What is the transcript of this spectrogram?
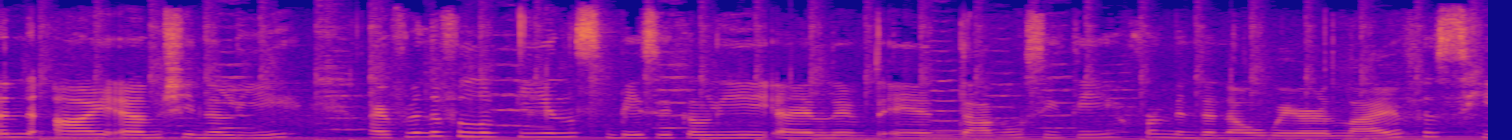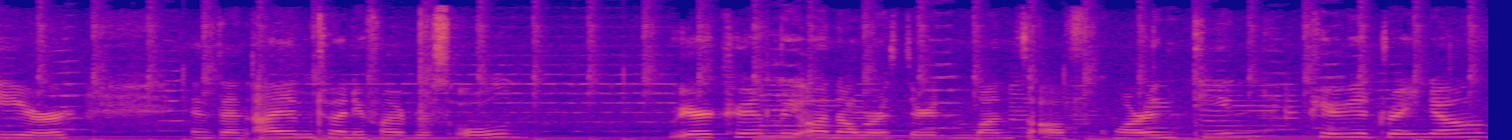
everyone. I am Lee. I'm from the Philippines. Basically, I lived in Davao City from Mindanao where life is here. And then I am 25 years old. We are currently on our third month of quarantine period right now,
